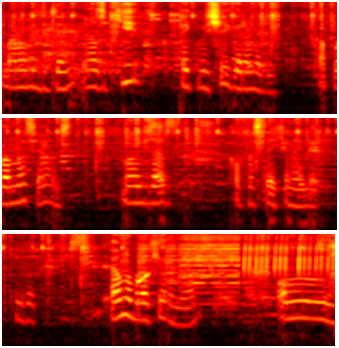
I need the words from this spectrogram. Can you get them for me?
Bana bildiklerim ne yazık ki pek bir şey göremedim. Kaplanları sever misin? Bana güzel kafesteyken elbet. elbette. Ben onu bırakıyorum ya. Allah.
